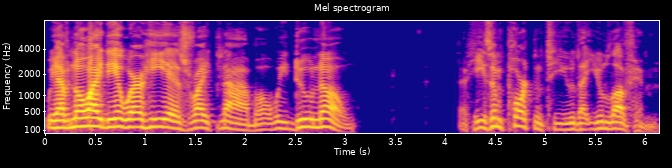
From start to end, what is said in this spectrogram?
We have no idea where he is right now, but we do know that he's important to you, that you love him.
